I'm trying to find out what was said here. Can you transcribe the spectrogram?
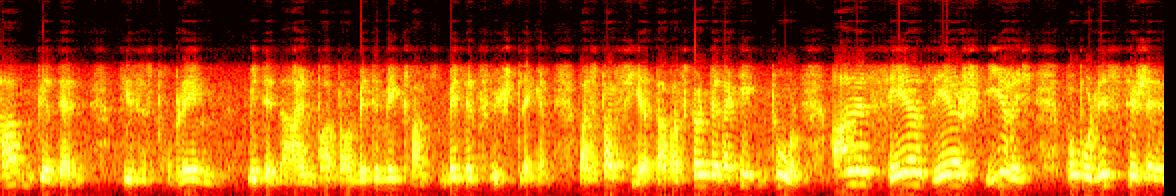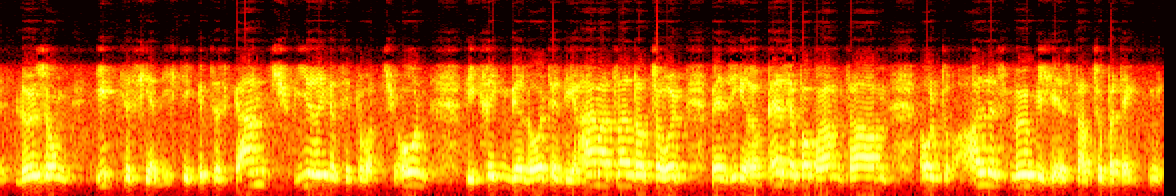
haben wir denn dieses Problem mit den Einwanderern, mit den Migranten, mit den Flüchtlingen. Was passiert da? Was können wir dagegen tun? Alles sehr, sehr schwierig. Populistische Lösungen gibt es hier nicht. Hier gibt es ganz schwierige Situationen. Wie kriegen wir Leute in die Heimatländer zurück, wenn sie ihre Pässe verbrannt haben? Und alles Mögliche ist da zu bedenken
